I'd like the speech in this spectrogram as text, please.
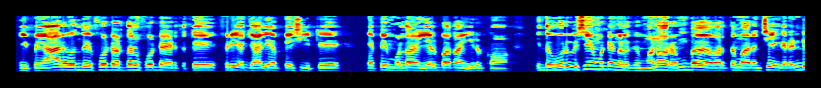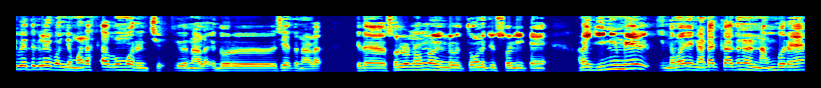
இப்ப யாரு வந்து போட்டோ எடுத்தாலும் போட்டோ எடுத்துட்டு ஃப்ரீயா ஜாலியா பேசிக்கிட்டு எப்பயும் போல தான் இயல்பா தான் இருக்கும். இந்த ஒரு விஷயம் மட்டும் எங்களுக்கு மனம் ரொம்ப வருத்தமா இருந்துச்சு. எங்க ரெண்டு பேத்துக்குள்ளேயும் கொஞ்சம் மனஸ்தாபமும் இருந்துச்சு. இதனால இந்த ஒரு விஷயத்தினால. இதை சொல்லணும்னு எங்களுக்கு தோணுச்சு சொல்லிட்டேன். ஆனால் இனிமேல் இந்த மாதிரி நடக்காதுன்னு நான் நம்புகிறேன்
